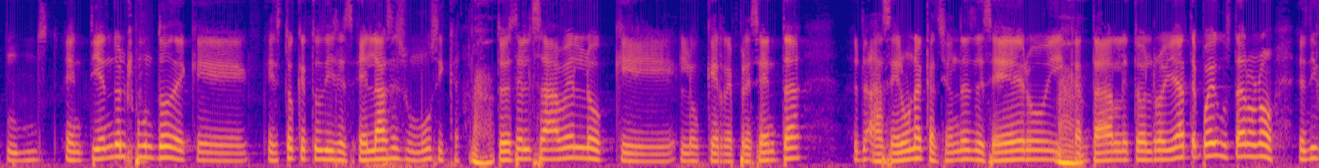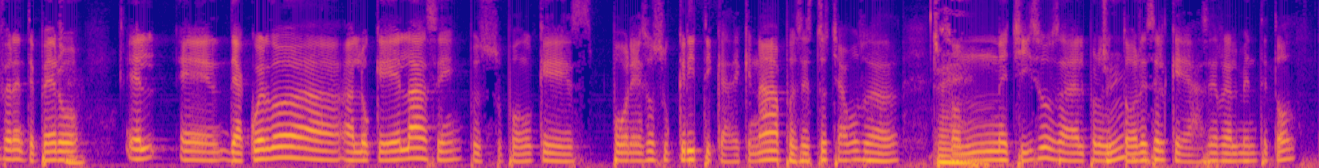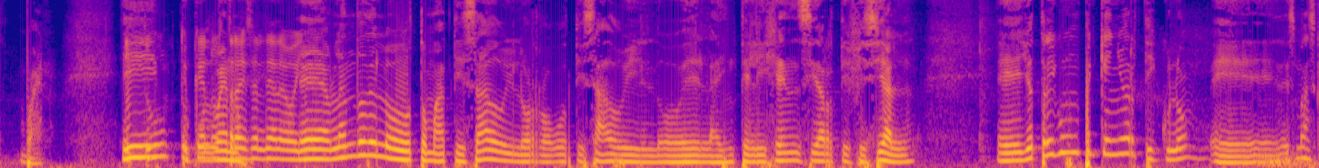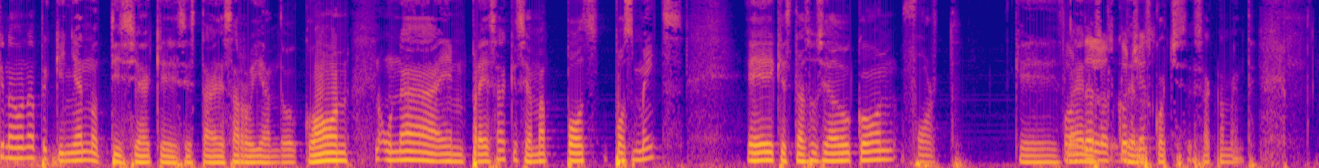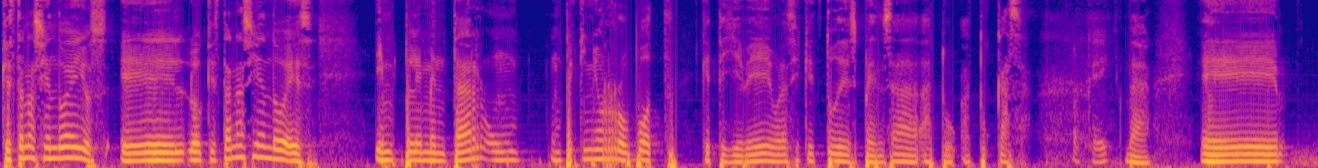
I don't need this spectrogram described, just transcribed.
entiendo el punto de que esto que tú dices, él hace su música. Ajá. Entonces él sabe lo que lo que representa hacer una canción desde cero y Ajá. cantarle todo el rollo. Ya te puede gustar o no, es diferente, pero Sí. él eh, de acuerdo a, a lo que él hace, pues supongo que es por eso su crítica de que nada, pues estos chavos Sí. son hechizos, o sea, el productor es el que hace realmente todo. Bueno. ¿Y tú, qué pues nos bueno, traes el día de hoy? eh, hablando de lo automatizado y lo robotizado y lo de la inteligencia artificial, eh, yo traigo un pequeño artículo, eh, es más que nada una pequeña noticia que se está desarrollando con una empresa que se llama Post- Postmates, que está asociado con Ford, que es Ford la de los coches. de los coches, exactamente. ¿Qué están haciendo ellos? Eh, lo que están haciendo es implementar un, un pequeño robot que te lleve ahora sí que tu despensa a tu, a tu casa. Ok. Eh,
